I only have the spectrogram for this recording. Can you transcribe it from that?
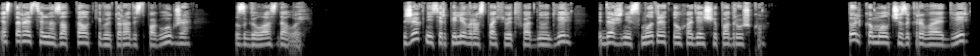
Я старательно заталкиваю эту радость поглубже, с глаз долой. Джек нетерпеливо распахивает входную дверь и даже не смотрит на уходящую подружку. Только молча закрывает дверь,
